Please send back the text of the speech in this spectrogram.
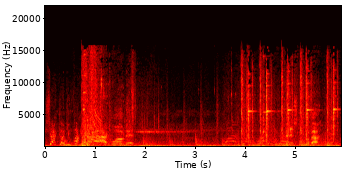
Shotgun, you fucking... I'm wounded! Finished. Move out.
